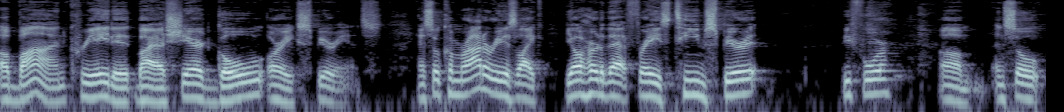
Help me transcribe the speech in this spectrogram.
a bond created by a shared goal or experience. And so camaraderie is like, y'all heard of that phrase team spirit before? Um, and so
